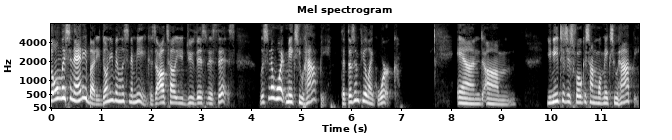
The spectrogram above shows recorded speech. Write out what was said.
don't listen to anybody. Don't even listen to me because I'll tell you do this, this, this. Listen to what makes you happy. That doesn't feel like work. And, um, you need to just focus on what makes you happy.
